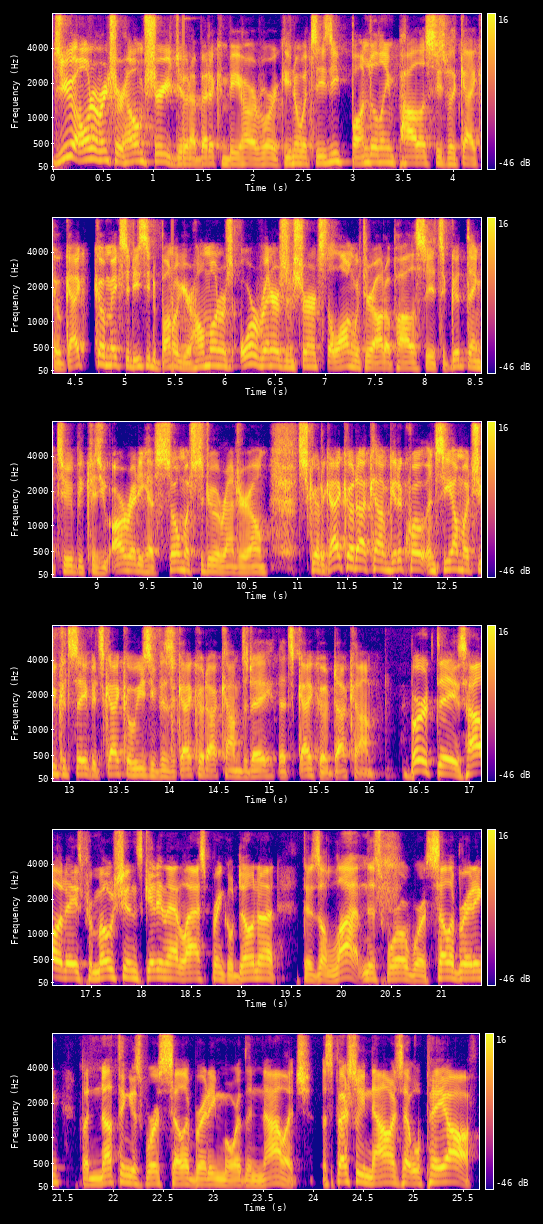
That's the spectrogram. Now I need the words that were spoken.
Do you own or rent your home? Sure you do, and I bet it can be hard work. You know what's easy? Bundling policies with Geico. Geico makes it easy to bundle your homeowners or renters insurance along with your auto policy. It's a good thing too because you already have so much to do around your home. So go to geico.com, get a quote, and see how much you could save. It's Geico easy. Visit geico.com today. That's geico.com. Birthdays, holidays, promotions, getting that last sprinkle donut. There's a lot in this world worth celebrating, but nothing is worth celebrating more than knowledge, especially knowledge that will pay off,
